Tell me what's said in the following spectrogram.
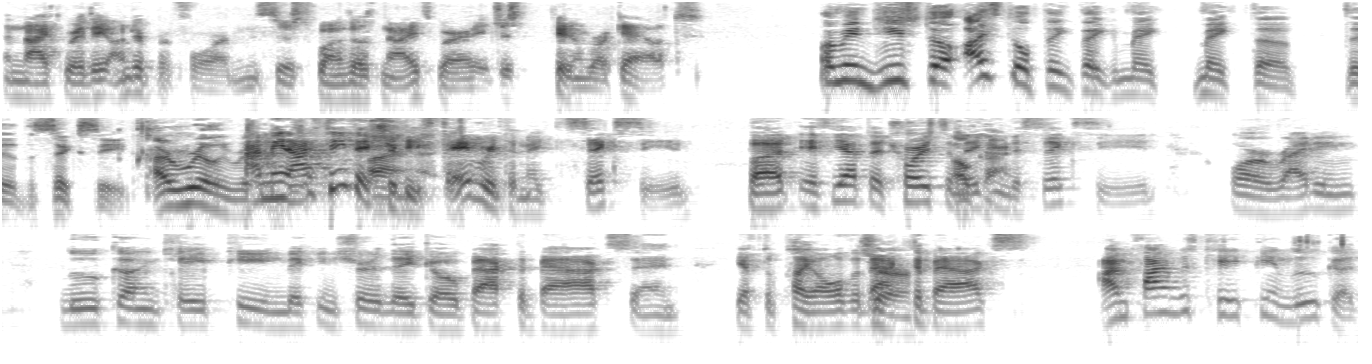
and nights where they underperform. It's just one of those nights where it just didn't work out. I mean, do you still? I still think they can make make the the, the sixth seed. I really, really. I mean, do. I think they should be favored to make the sixth seed. But if you have the choice of Okay. making the sixth seed or writing Luka and KP and making sure they go back to backs and you have to play all the Sure. back to backs, I'm fine with KP and Luka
